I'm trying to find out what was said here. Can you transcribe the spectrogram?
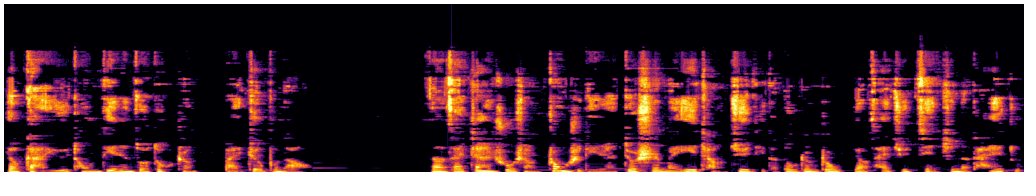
要敢于同敌人做斗争，百折不挠。那在战术上重视敌人，就是每一场具体的斗争中要采取谨慎的态度，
